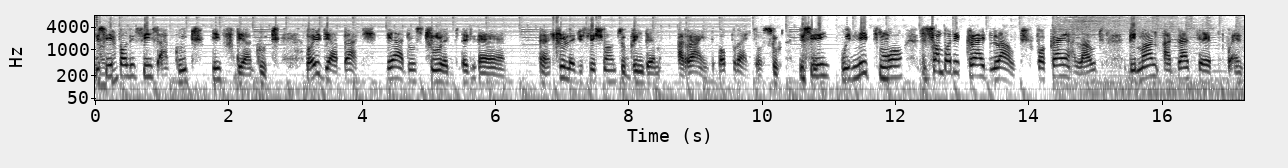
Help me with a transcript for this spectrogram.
You see, policies are good if they are good, but if they are bad, they are those true, uh, uh, uh, true legislation to bring them aright, upright, or so. You see, we need more. Somebody cried loud for crying aloud. The man at that uh, point,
